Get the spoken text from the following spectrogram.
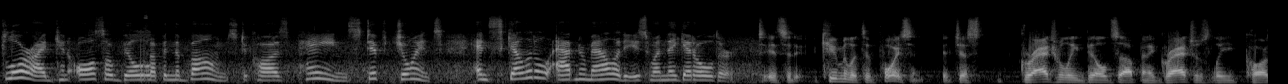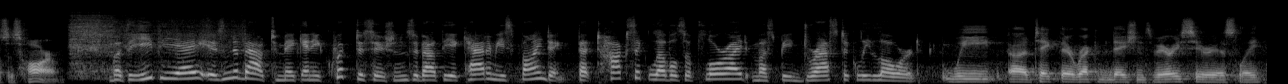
Fluoride can also build up in the bones to cause pain, stiff joints, and skeletal abnormalities when they get older. It's a cumulative poison. It just gradually builds up and it gradually causes harm. But the EPA isn't about to make any quick decisions about the Academy's finding that toxic levels of fluoride must be drastically lowered. We uh, take their recommendations very seriously.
